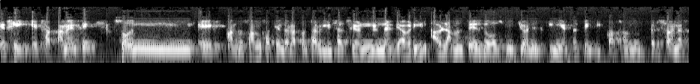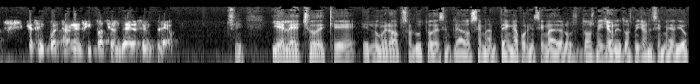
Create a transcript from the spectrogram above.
Eh, sí, exactamente. Son, eh, cuando estamos haciendo la contabilización en el mes de abril, hablamos de 2.524.000 personas que se encuentran en situación de desempleo. Sí, y el hecho de que el número absoluto de desempleados se mantenga por encima de los 2 millones, 2 millones y medio,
